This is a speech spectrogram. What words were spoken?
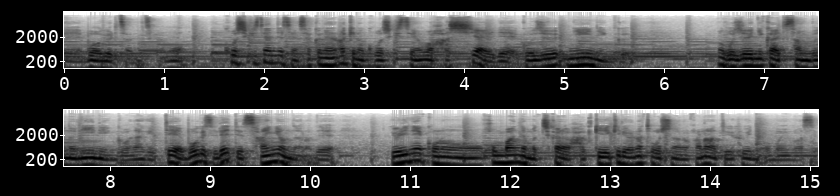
え、防御率なんですけども公式戦ですね昨年秋の公式戦は8試合で52イニング52回と3分の2イニングを投げて防御率0.34なのでよりねこの本番でも力が発揮できるような投手なのかなというふうに思います。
